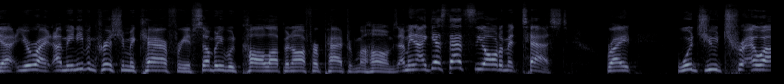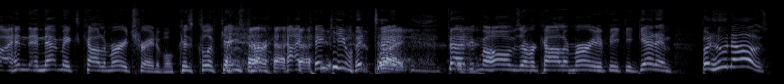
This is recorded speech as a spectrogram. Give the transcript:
Yeah, you're right. I mean, even Christian McCaffrey, if somebody would call up and offer Patrick Mahomes, I mean, I guess that's the ultimate test, right? Would you trade? Well, and, and that makes Kyler Murray tradable because Cliff Kingsbury, I think he would take right. Patrick Mahomes over Kyler Murray if he could get him. But who knows?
